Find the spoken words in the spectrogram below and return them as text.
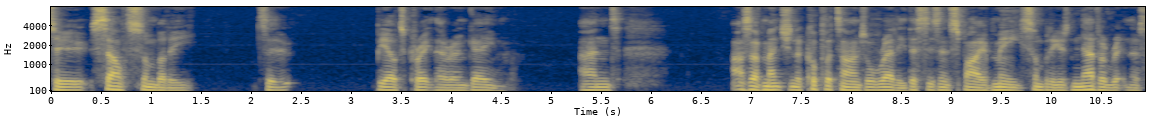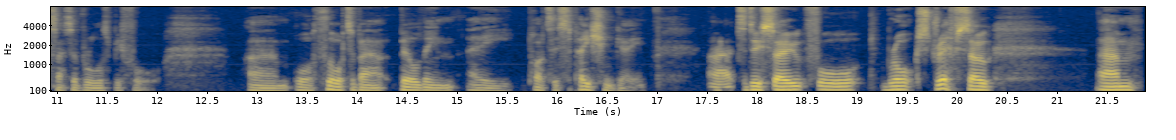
to sell to somebody to be able to create their own game. And as I've mentioned a couple of times already, this has inspired me, somebody who's never written a set of rules before um, or thought about building a participation game, uh, to do so for Rorke's Drift. So, um,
